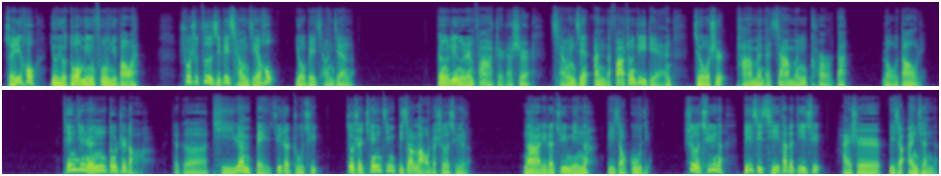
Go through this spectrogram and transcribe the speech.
随后又有多名妇女报案，说是自己被抢劫后又被强奸了。更令人发指的是，强奸案的发生地点就是他们的家门口的楼道里。天津人都知道啊，这个体院北居的住区就是天津比较老的社区了，那里的居民呢比较固定，社区呢比起其他的地区还是比较安全的。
